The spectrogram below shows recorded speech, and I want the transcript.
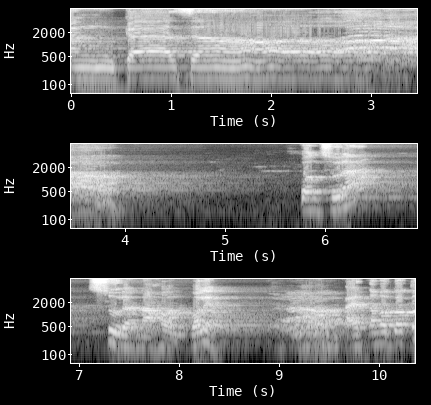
আনকাসা। কোন সূরা? সূরা নাহল। বলেন। আয়াত নম্বর কত?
